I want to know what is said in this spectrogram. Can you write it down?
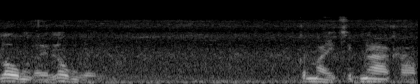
โล่งเลยโล่งเลย กันใหม่คลิปหน้าครับ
